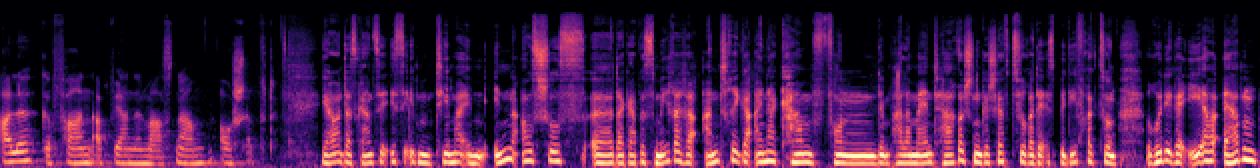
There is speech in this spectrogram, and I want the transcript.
alle gefahrenabwehrenden Maßnahmen ausschöpft. Ja, und das Ganze ist eben Thema im Innenausschuss. Äh, da gab es mehrere Anträge. Einer kam von dem parlamentarischen Geschäftsführer der SPD-Fraktion, Rüdiger Erben.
